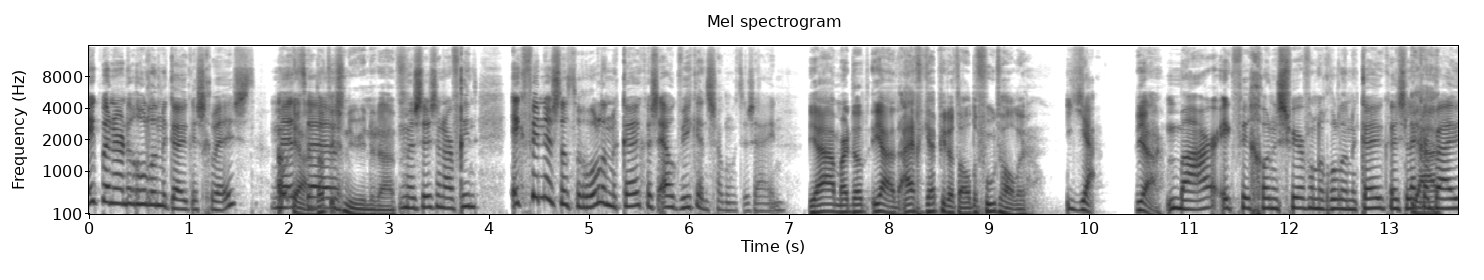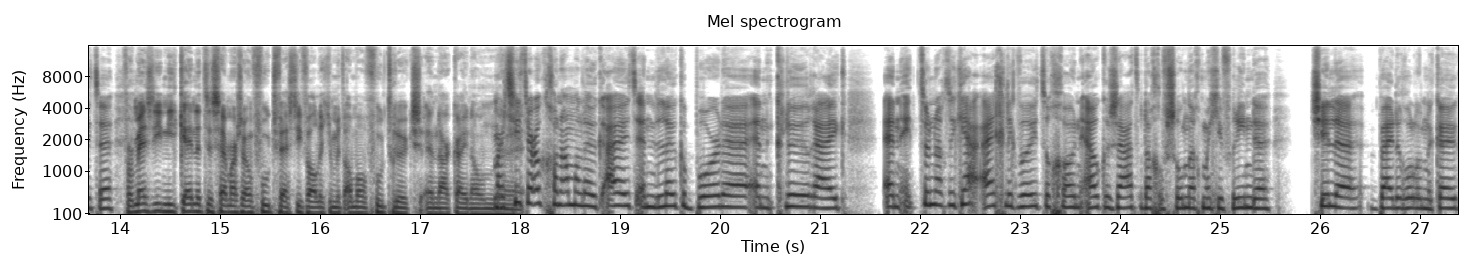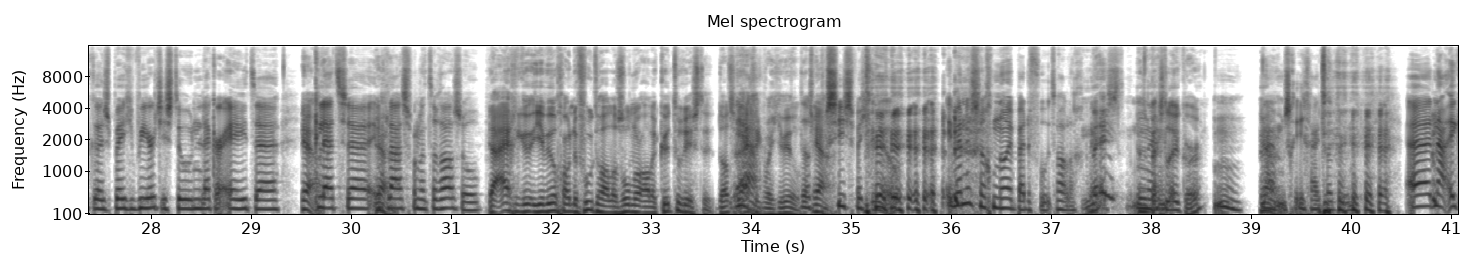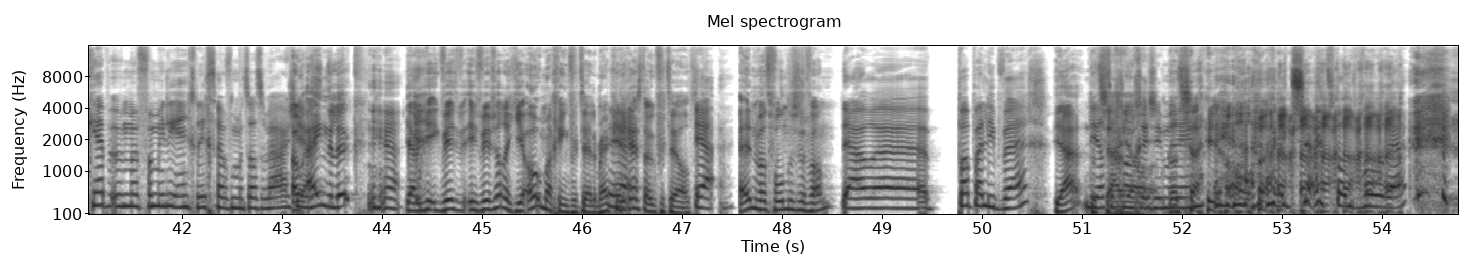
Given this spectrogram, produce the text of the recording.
Eh, ik ben naar de rollende keukens geweest. Met oh, ja, eh, dat is nu inderdaad. mijn zus en haar vriend. Ik vind dus dat de rollende keukens elk weekend zou moeten zijn. Ja, maar dat, ja, eigenlijk heb je dat al, de foodhallen. Ja, Ja, maar ik vind gewoon de sfeer van de rollende keukens lekker Ja. buiten. voor mensen die het niet kennen, het is zeg maar zo'n foodfestivalletje met allemaal foodtrucks. En daar kan je dan... Maar het eh, ziet er ook gewoon allemaal leuk uit. En leuke borden en kleurrijk. En ik- toen dacht ik, ja, eigenlijk wil je toch gewoon elke zaterdag of zondag met je vrienden chillen bij de rollende keukens. Een beetje biertjes doen, lekker eten, Ja. kletsen in Ja. plaats van het terras op. Ja, eigenlijk, je wil gewoon de foodhallen zonder alle kuttoeristen. Dat is Ja, eigenlijk wat je wil. Dat is precies wat je wil. ik ben dus nog nooit bij de foodhallen Nee, geweest. dat is best leuk hoor. Mm, Ja. nou, misschien ga ik dat doen. Eh, nou, ik heb mijn familie ingelicht over mijn tatoeage. Oh, eindelijk? Ja. Ja, ik, weet, ik wist wel dat je je oma ging vertellen, maar heb je de rest ook verteld? ja, En wat vonden ze ervan? nou, eh, papa liep weg. Ja, Die dat had er gewoon geen zin meer dat in. zei je al. Ja, ik zei het van tevoren.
